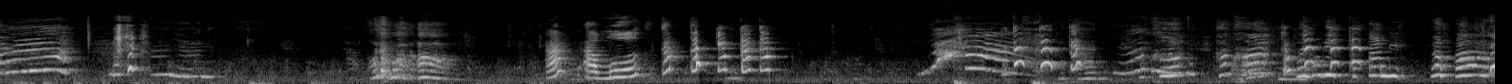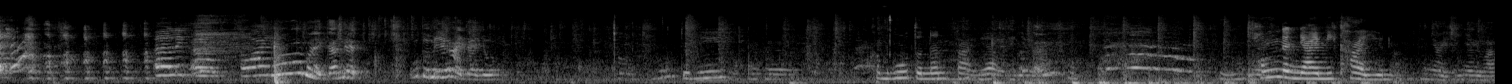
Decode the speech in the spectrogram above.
อ่ายันพอแล้วว่าอ่า อะ เอามือกับกับกับกับกับครับครับครับเฮ้ยพี่กัปตันนี่เออเล็กเอาเอาไว้โอ้เหมือนกันเนี่ยอู้ตัวนี้ยังหายใจอยู่ตัวนี้คำพูดตัวนั้นตายแล้วท้องดันยายมีไข่อยู่นะใหญ่ใช่ไงวะ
